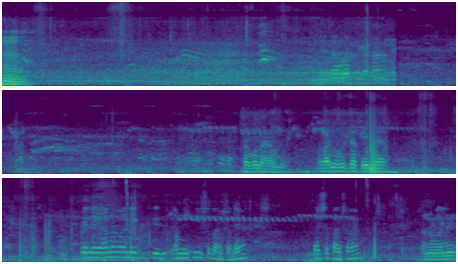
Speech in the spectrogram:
হুম। তখন আমি। আবার উপর যাতে না এনে আনুমানিক আপনি কি শতাংশ না। চার শতাংশ না। আনুমানিক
